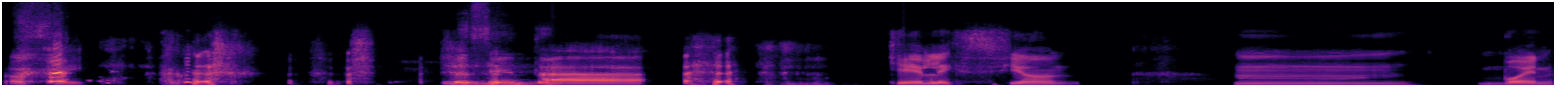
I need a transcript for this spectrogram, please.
Ok. Lo siento. Ah, ¿qué lección? Mm, bueno,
